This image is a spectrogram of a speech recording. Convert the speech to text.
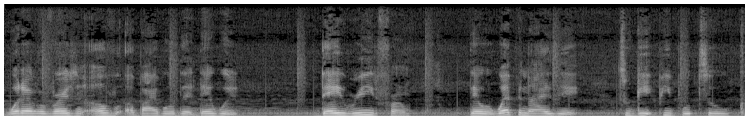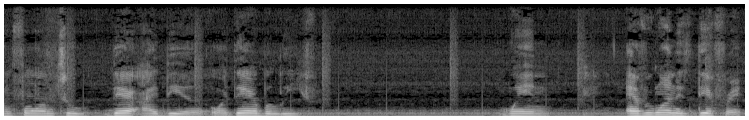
whatever version of a Bible that they would they read from, they would weaponize it to get people to conform to their idea or their belief. When everyone is different,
